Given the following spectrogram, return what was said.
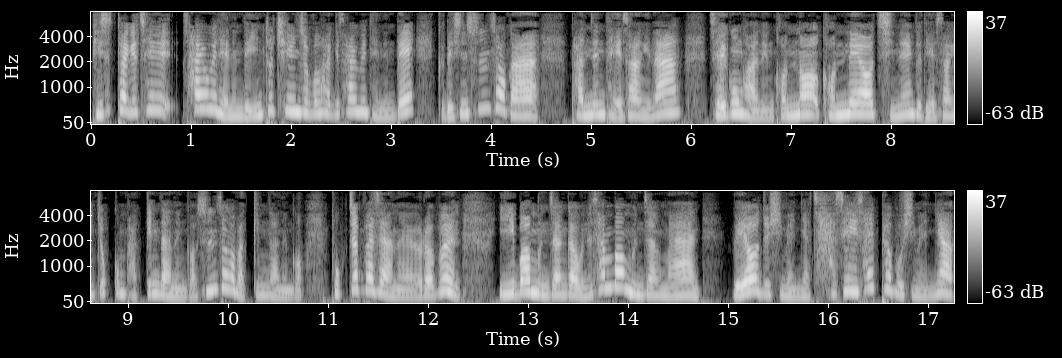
비슷하게 채, 사용이 되는데 인터체인저블하게 사용이 되는데 그 대신 순서가 받는 대상이나 제공하는 건너 건네어지는 그 대상이 조금 바뀐다는 거 순서가 바뀐다는 거 복잡하지 않아요. 여러분 2번 문장과 오늘 3번 문장만 외워두시면요 자세히 살펴보시면요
